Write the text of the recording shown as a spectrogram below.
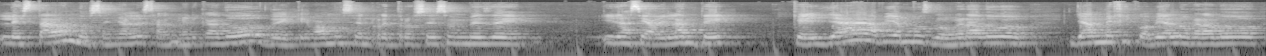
le está dando señales al mercado de que vamos en retroceso en vez de ir hacia adelante, que ya habíamos logrado, ya México había logrado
